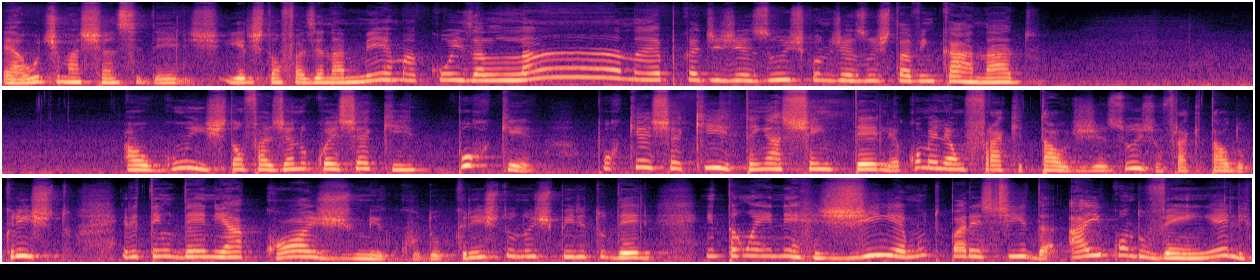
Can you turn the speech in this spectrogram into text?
É a última chance deles. E eles estão fazendo a mesma coisa lá na época de Jesus, quando Jesus estava encarnado. Alguns estão fazendo com esse aqui. Por quê? Porque esse aqui tem a centelha. Como ele é um fractal de Jesus, um fractal do Cristo, ele tem o DNA cósmico do Cristo no espírito dele. Então a energia é muito parecida. Aí quando vem ele,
